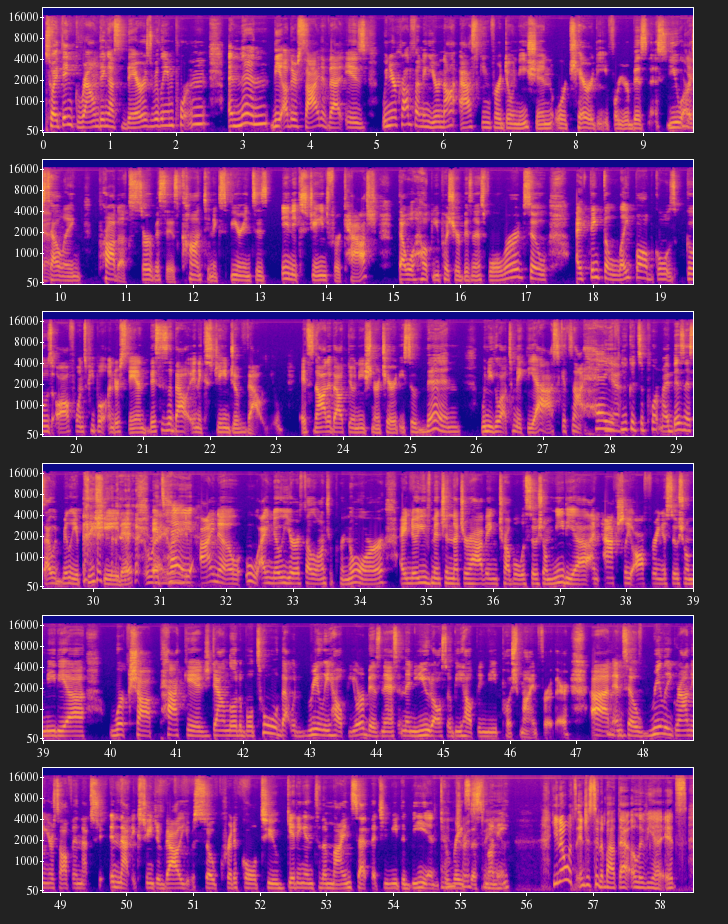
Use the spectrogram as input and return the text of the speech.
So I think grounding us there is really important. And then the other side of that is when you're crowdfunding, you're not asking for a donation or charity for your business. You are yeah. selling products, services, content, experiences in exchange for cash that will help you push your business forward. So I think the light bulb goes goes off once people understand this is about an exchange of value. It's not about donation or charity. So then when you go out to make the ask, it's not, hey, yeah. if you could support my business, I would really appreciate it. right, it's, right. hey, I know, ooh, I know you're a fellow entrepreneur. I know you've mentioned that you're having trouble with social media. I'm actually offering a social media workshop package downloadable tool that would really help your business. And then you'd also be helping me push mine further. Um, mm-hmm. and so really grounding yourself in that in that exchange of value is so critical to getting into the mindset that you need to be in to raise this money. You know what's interesting about that olivia? It's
